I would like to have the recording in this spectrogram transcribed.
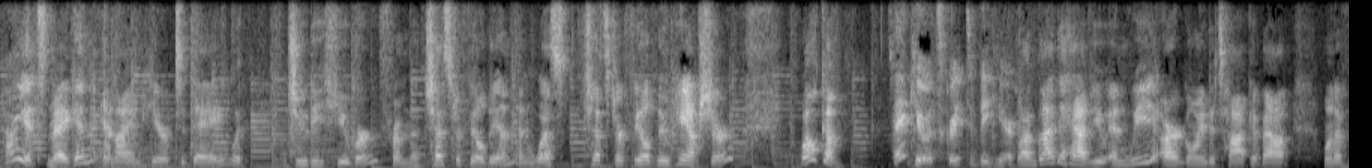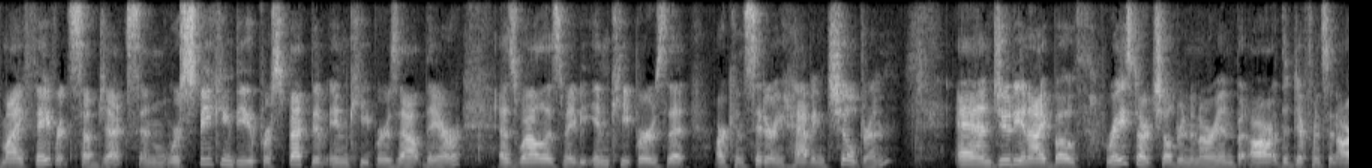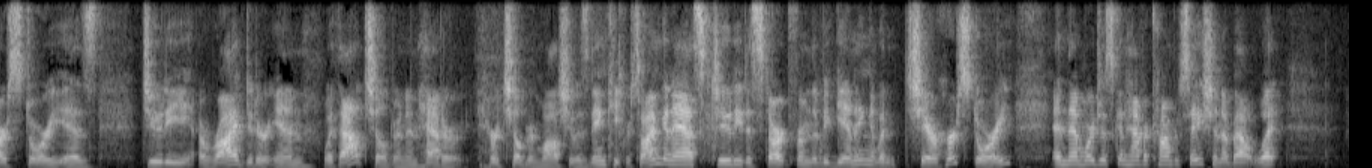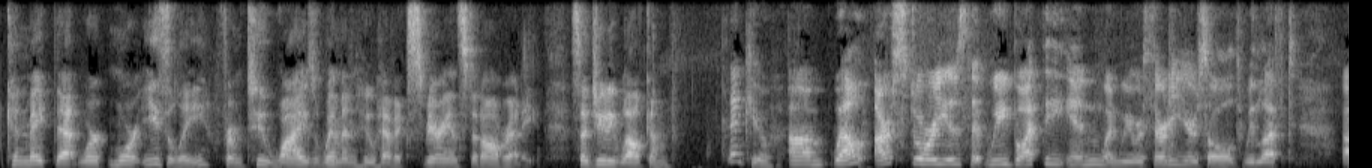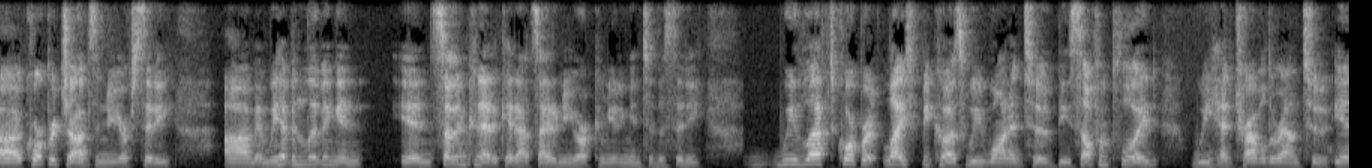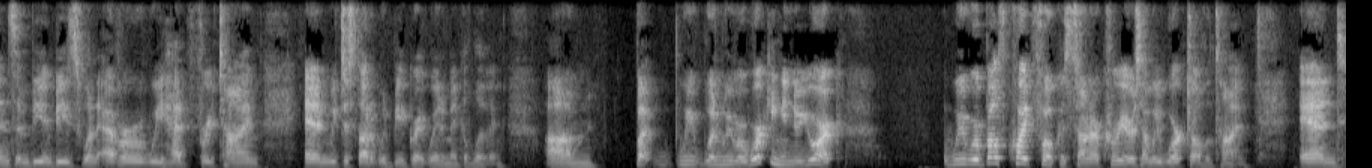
Hi, it's Megan, and I am here today with Judy Huber from the Chesterfield Inn in West Chesterfield, New Hampshire. Welcome. Thank you. It's great to be here. Well, I'm glad to have you, and we are going to talk about one of my favorite subjects, and we're speaking to you prospective innkeepers out there, as well as maybe innkeepers that are considering having children. And Judy and I both raised our children in our inn, but our the difference in our story is Judy arrived at her inn without children and had her, her children while she was an innkeeper. So I'm going to ask Judy to start from the beginning and share her story, and then we're just going to have a conversation about what can make that work more easily from two wise women who have experienced it already. So, Judy, welcome. Thank you. Um, well, our story is that we bought the inn when we were 30 years old. We left uh, corporate jobs in New York City, um, and we have been living in, in southern Connecticut outside of New York, commuting into the city. We left corporate life because we wanted to be self employed. We had traveled around to inns and B&Bs whenever we had free time and we just thought it would be a great way to make a living. Um, but we, when we were working in New York, we were both quite focused on our careers, and we worked all the time. And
